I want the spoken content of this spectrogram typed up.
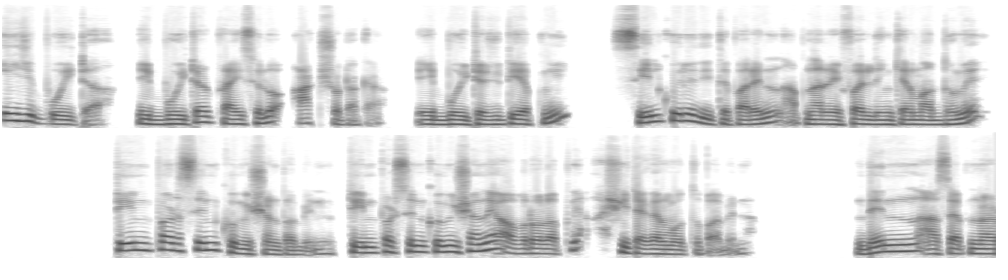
এই যে বইটা, এই বইটার প্রাইস হলো আটশো টাকা। এই বইটা যদি আপনি সেল করে দিতে পারেন, আপনার রেফার লিঙ্কের মাধ্যমে টেন পার্সেন্ট কমিশন পাবেন। টেন পার্সেন্ট কমিশনে ওভারঅল আপনি আশি টাকার মতো পাবেন। দেন আছে আপনার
